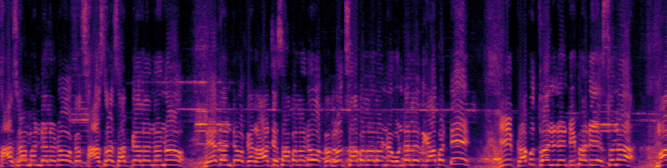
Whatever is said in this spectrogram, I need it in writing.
శాసన మండలిలో ఒక శాసన సభ్యులను లేదంటే ఒక రాజ్యసభలను ఒక లోక్సభలలో ఉండలేదు కాబట్టి ఈ ప్రభుత్వాన్ని నేను డిమాండ్ చేస్తున్నా. మా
